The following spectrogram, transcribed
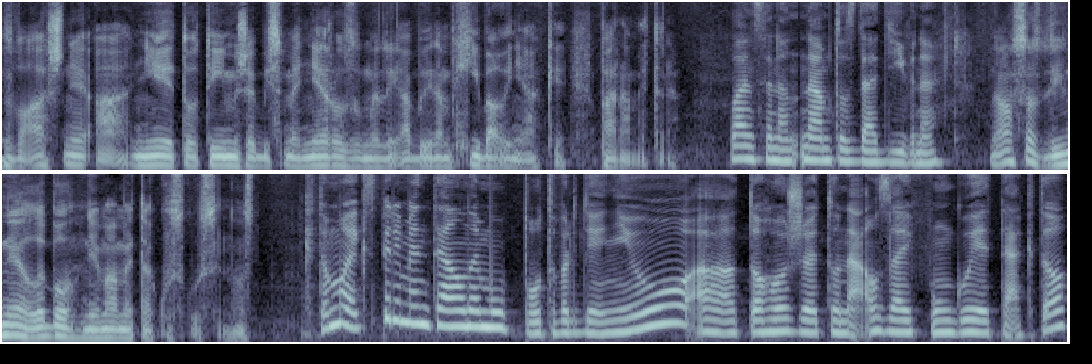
zvláštne a nie je to tým, že by sme nerozumeli, aby nám chýbali nejaké parametre. Len sa nám to zdá divné. Nám sa zdá divné, lebo nemáme takú skúsenosť. K tomu experimentálnemu potvrdeniu toho, že to naozaj funguje takto,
